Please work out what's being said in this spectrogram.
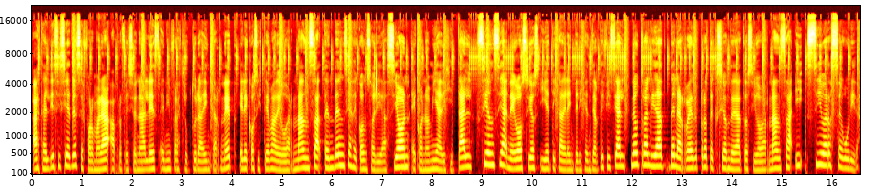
Hasta el 17 se formará a profesionales en infraestructura de Internet, el ecosistema de gobernanza, tendencias de consolidación, economía digital, ciencia, negocios y ética de la inteligencia artificial, neutralidad de la red, protección de datos y gobernanza y ciberseguridad.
